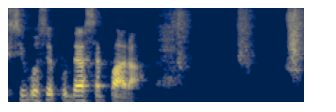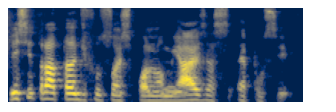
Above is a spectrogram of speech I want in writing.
se você puder separar. E se tratando de funções polinomiais, é, é possível.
